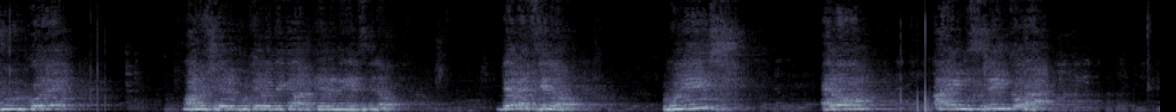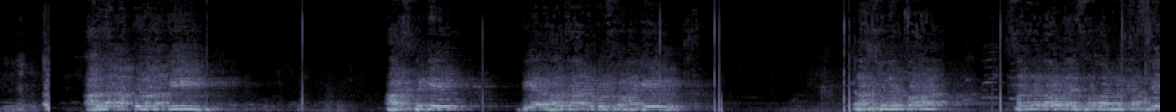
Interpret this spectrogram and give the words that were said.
জোর করে মানুষের ভোটের অধিকার কেড়ে নিয়েছিল। ভেবেছিল পুলিশ এবং আইন শৃঙ্খলা। আল্লাহ রাবুল আলমিন আজ থেকে দেড় হাজার বছর আগে রাসুলের পাক সাল্লামের কাছে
